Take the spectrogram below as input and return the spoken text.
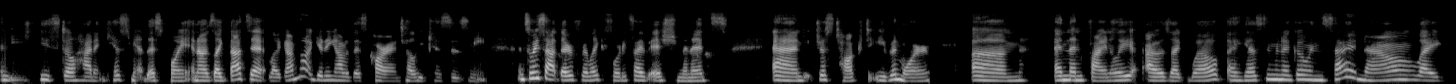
and he still hadn't kissed me at this point. And I was like, that's it. Like, I'm not getting out of this car until he kisses me. And so we sat there for like 45 ish minutes and just talked even more. Um, and then finally, I was like, well, I guess I'm going to go inside now, like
